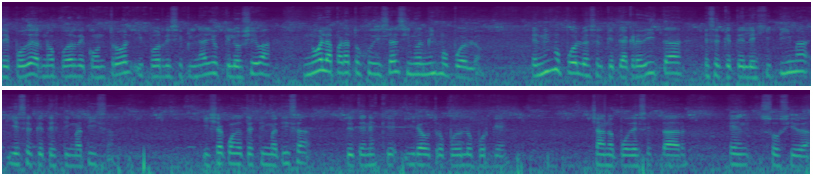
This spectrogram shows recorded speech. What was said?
de poder, ¿no? Poder de control y poder disciplinario que lo lleva no el aparato judicial, sino el mismo pueblo. El mismo pueblo es el que te acredita, es el que te legitima y es el que te estigmatiza. Y ya cuando te estigmatiza, te tenés que ir a otro pueblo porque ya no podés estar en sociedad.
